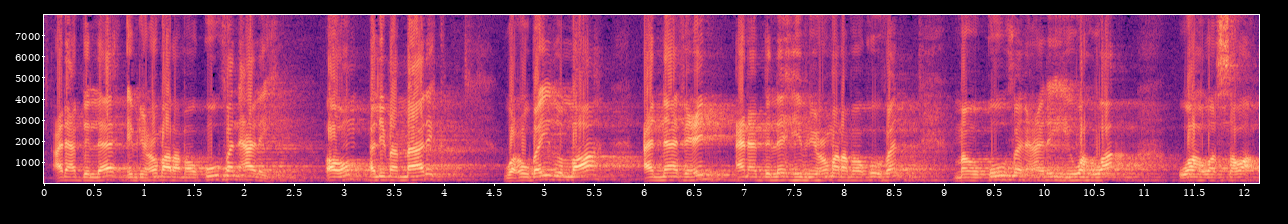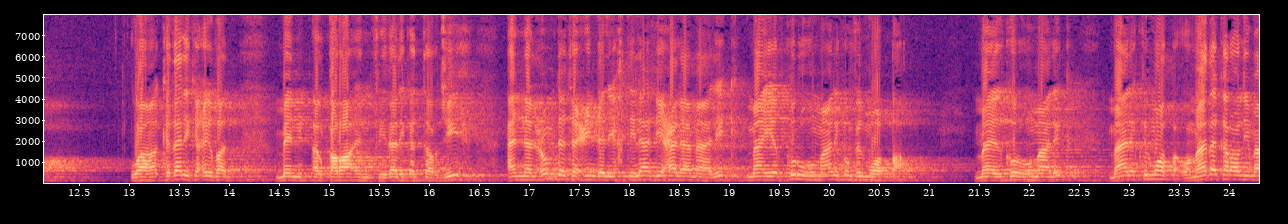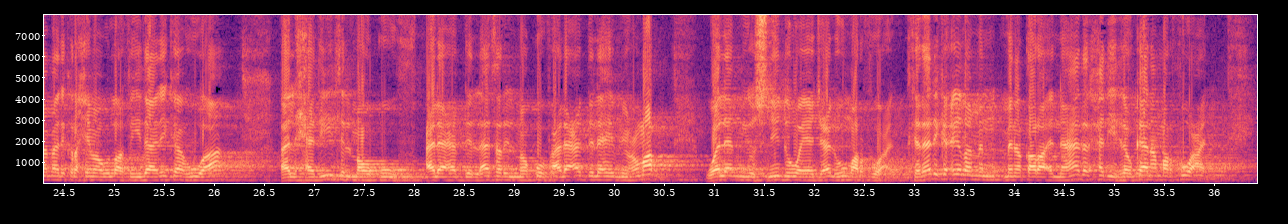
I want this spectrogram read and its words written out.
عن عبد الله بن عمر موقوفا عليه. وهم الإمام مالك وعبيد الله عن نافع عن عبد الله بن عمر موقوفا موقوفا عليه وهو وهو الصواب. وكذلك أيضا من القرائن في ذلك الترجيح أن العمدة عند الاختلاف على مالك ما يذكره مالك في الموطأ. ما يذكره مالك؟ مالك في الموطأ. وما ذكره الإمام مالك رحمه الله في ذلك هو الحديث الموقوف على عبد الأثر الموقوف على عبد الله بن عمر ولم يسنده ويجعله مرفوعا. كذلك أيضا من من القراء أن هذا الحديث لو كان مرفوعا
